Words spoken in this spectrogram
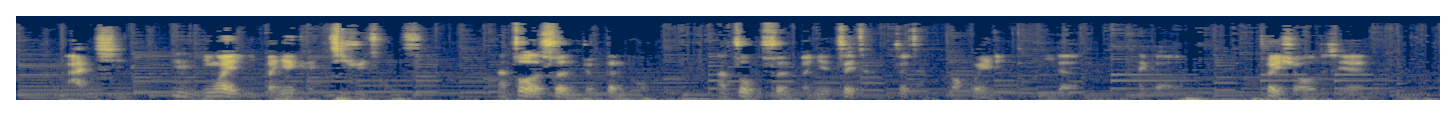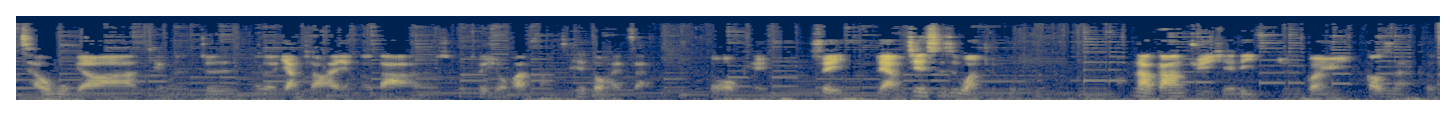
很安心，嗯，因为你本业可以继续冲刺，那做得顺就更多，那做不顺，本业最惨最惨都归零，你的那个退休这些财务目标啊，结婚就是那个养小孩养到大，退休换房这些都还在，都 OK，所以两件事是完全不同。那刚刚举一些例子，就是关于高资产客户，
